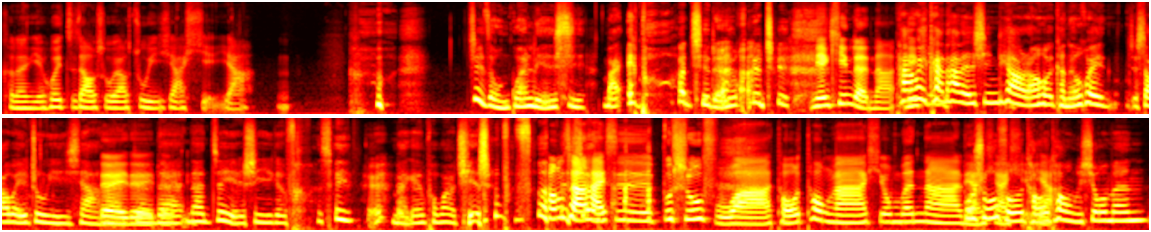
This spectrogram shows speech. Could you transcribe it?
可能也会知道说要注意一下血压，嗯。这种关联性，买 Apple Watch 的人会去 年轻人呐、啊，他会看他的心跳，然后可能会稍微注意一下，对对对，那这也是一个所以买个 Apple Watch 也是不错。通常还是不舒服啊，头痛啊，胸闷啊，不舒服、头痛、胸闷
